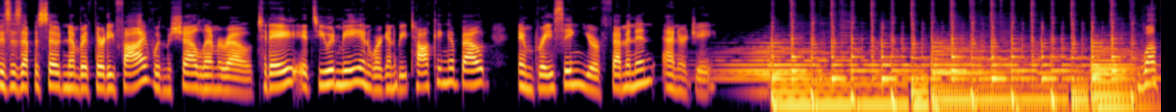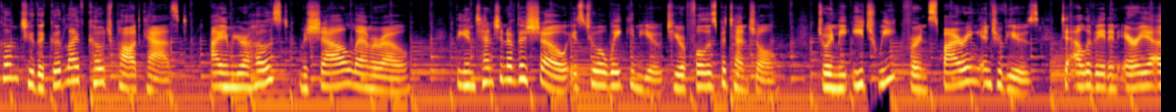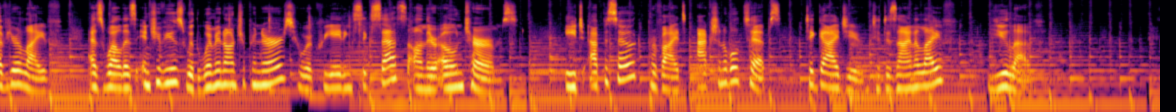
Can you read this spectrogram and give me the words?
This is episode number 35 with Michele Lamoureux. Today it's you and me, and we're going to be talking about embracing your feminine energy. Welcome to the Good Life Coach podcast. I am your host, Michele Lamoureux. The intention of this show is to awaken you to your fullest potential. Join me each week for inspiring interviews to elevate an area of your life, as well as interviews with women entrepreneurs who are creating success on their own terms. Each episode provides actionable tips to guide you to design a life you love.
